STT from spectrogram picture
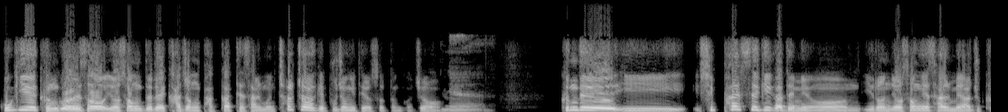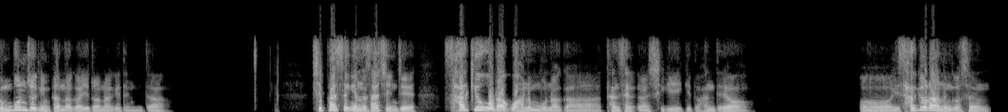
거기에 근거해서 여성들의 가정 바깥의 삶은 철저하게 부정이 되었었던 거죠. 예. 근데 이 18세기가 되면 이런 여성의 삶에 아주 근본적인 변화가 일어나게 됩니다. 18세기는 사실 이제 사교라고 하는 문화가 탄생한 시기이기도 한데요. 어, 이 사교라는 것은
